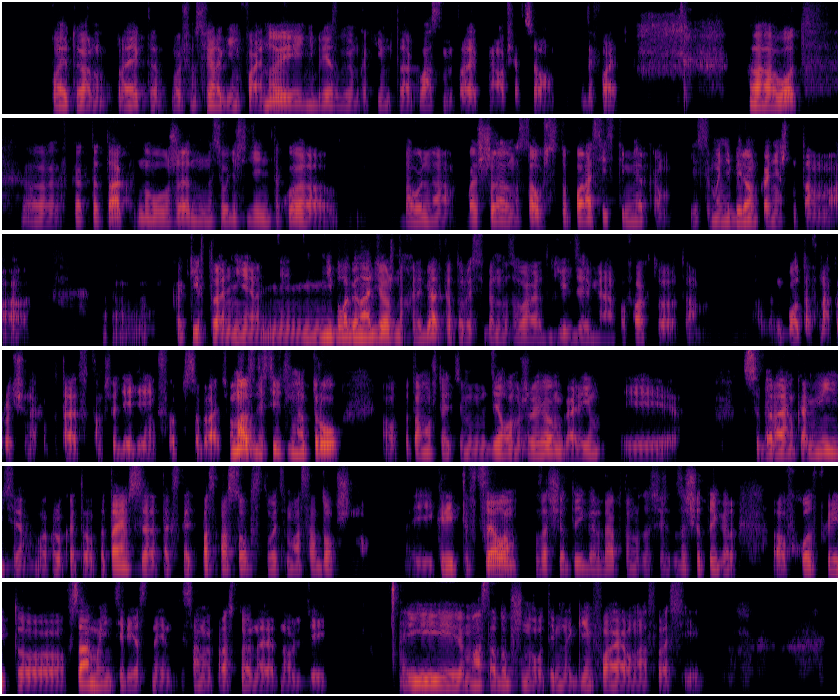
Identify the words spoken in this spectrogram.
play to earn проекты, в общем, сфера GameFi. Ну и не брезгуем какими-то классными проектами вообще в целом DeFi. А, вот Э, как-то так, ну, уже на сегодняшний день такое довольно большое у нас сообщество по российским меркам, если мы не берем, конечно, там а, э, каких-то не, не, неблагонадежных ребят, которые себя называют гильдиями, а по факту там ботов накрученных и пытаются там с людей денег собрать. У нас действительно true, вот, потому что этим делом живем, горим и собираем комьюнити вокруг этого, пытаемся, так сказать, поспособствовать масс-адопшену и крипты в целом за счет игр, да, потому что за счет, за счет игр э, вход в крипту в самый интересный и самый простой, наверное, у людей. И масса адопшена вот именно GameFi у нас в России.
